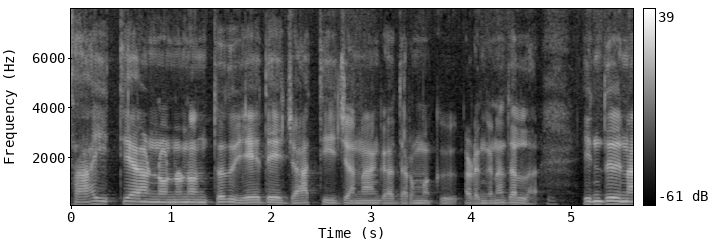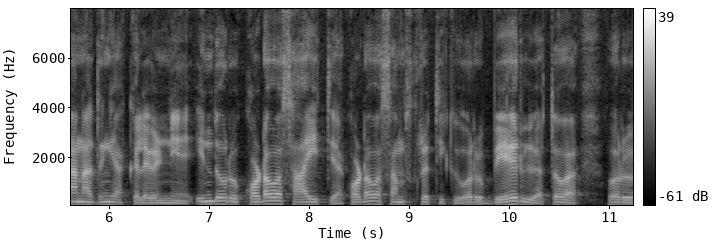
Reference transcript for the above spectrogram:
ಸಾಹಿತ್ಯ ಅನ್ನೋಣಂಥದ್ದು ಏದೇ ಜಾತಿ, ಜನಾಂಗ, ಧರ್ಮಕ್ಕೂ ಅಡಂಗನದಲ್ಲ. ಇಂದು ನಾನು ಅದಂಗೆ ಅಕ್ಕಲೆ ಎಣ್ಣೆ. ಇಂದೊರು ಕೊಡವ ಸಾಹಿತ್ಯ, ಕೊಡವ ಸಂಸ್ಕೃತಿಗೆ ಅವರು ಬೇರು ಅಥವಾ ಅವರು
